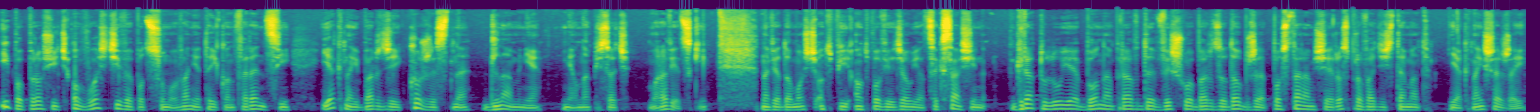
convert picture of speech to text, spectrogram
i poprosić o właściwe podsumowanie tej konferencji, jak najbardziej korzystne dla mnie, miał napisać Morawiecki. Na wiadomość odpowiedział Jacek Sasin. Gratuluję, bo naprawdę wyszło bardzo dobrze. Postaram się rozprowadzić temat jak najszerzej.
